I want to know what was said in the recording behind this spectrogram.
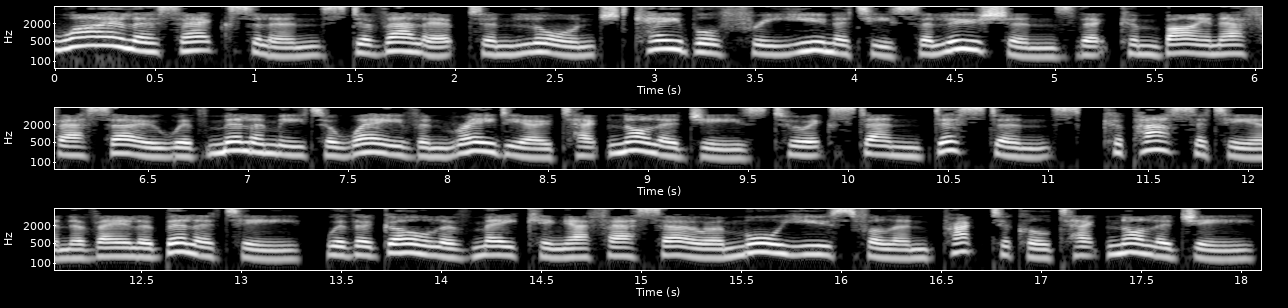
Wireless Excellence developed and launched cable-free Unity solutions that combine FSO with millimeter wave and radio technologies to extend distance, capacity and availability, with a goal of making FSO a more useful and practical technology.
